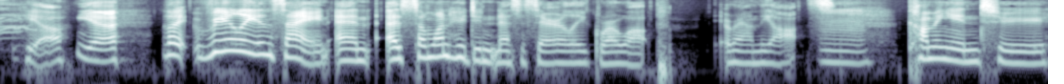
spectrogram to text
here. Yeah. Like really insane. And as someone who didn't necessarily grow up around the arts, mm. coming into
